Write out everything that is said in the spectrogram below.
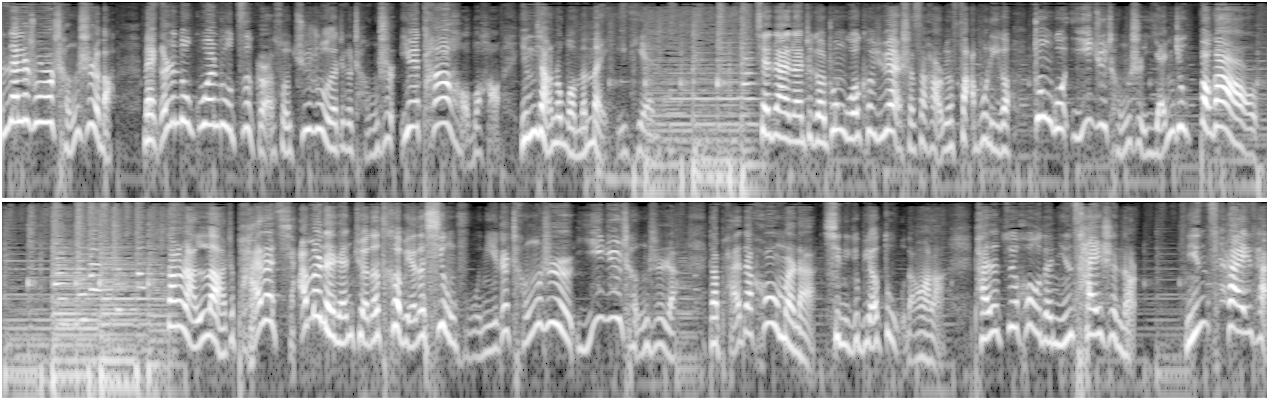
咱再来说说城市吧。每个人都关注自个儿所居住的这个城市，因为它好不好，影响着我们每一天。现在呢，这个中国科学院十四号就发布了一个中国宜居城市研究报告。当然了，这排在前面的人觉得特别的幸福，你这城市宜居城市啊，但排在后面的心里就比较堵得慌了。排在最后的，您猜是哪儿？您猜猜？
